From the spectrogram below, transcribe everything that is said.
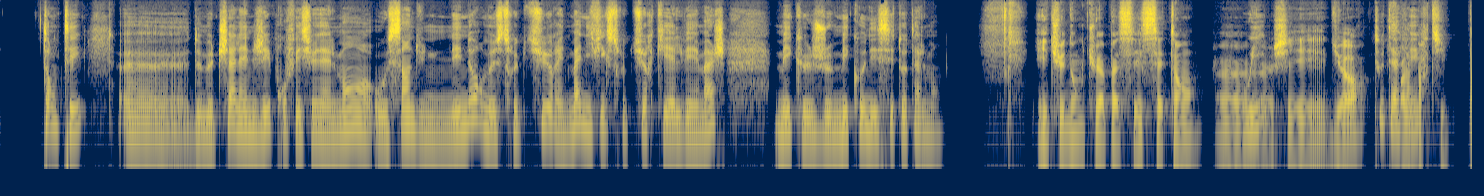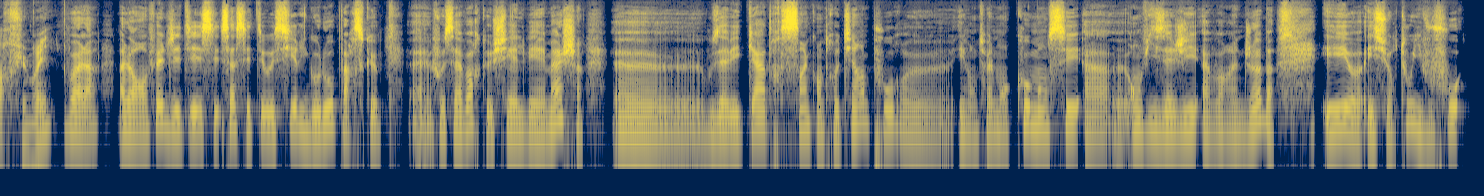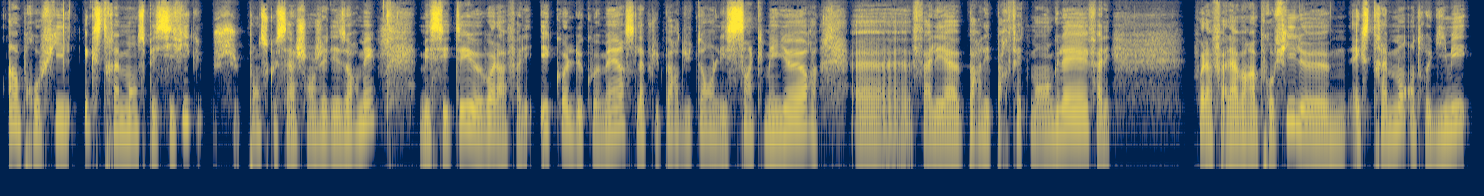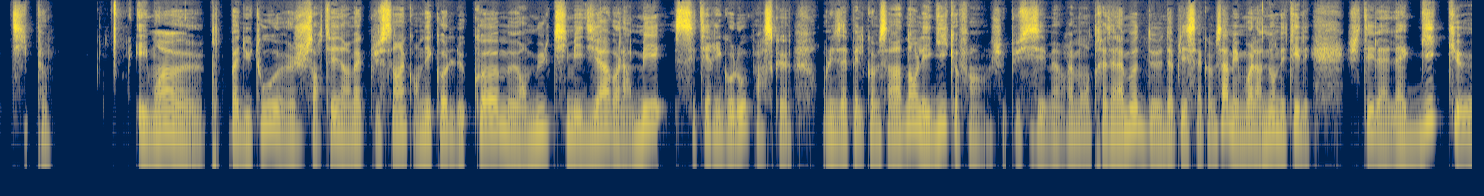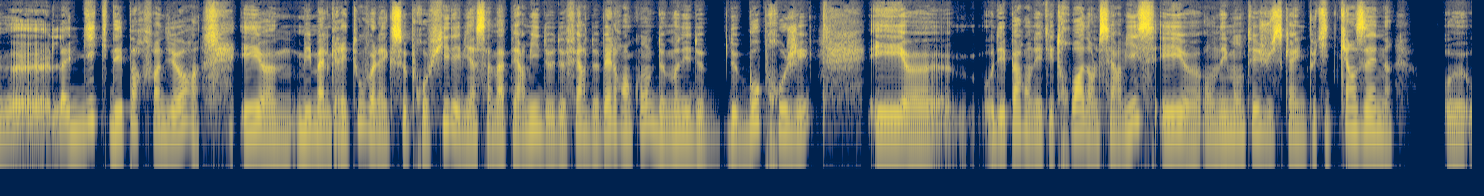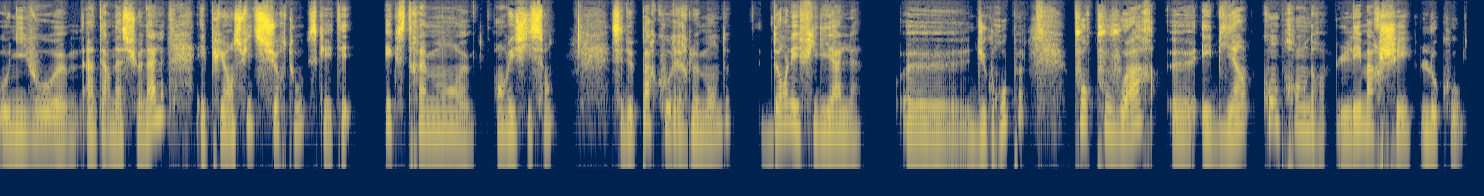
tenté euh, de me challenger professionnellement au sein d'une énorme structure et une magnifique structure qui est LVMH, mais que je méconnaissais totalement. Et tu, donc, tu as passé sept ans euh, chez Dior Tout à sur la partie parfumerie. Voilà. Alors en fait, j'étais, ça c'était aussi rigolo parce que euh, faut savoir que chez LVMH, euh, vous avez quatre, cinq entretiens pour euh, éventuellement commencer à euh, envisager avoir un job et, euh, et surtout il vous faut un profil extrêmement spécifique. Je pense que ça a changé désormais, mais c'était voilà, fallait école de commerce, la plupart du temps les cinq meilleurs, fallait parler parfaitement anglais, fallait voilà, fallait avoir un profil euh, extrêmement entre guillemets type. Et moi, euh, pas du tout. Euh, je sortais d'un bac plus 5 en école de com, en multimédia, voilà. Mais c'était rigolo parce que on les appelle comme ça maintenant, les geeks. Enfin, je sais plus si c'est vraiment très à la mode d'appeler ça comme ça, mais voilà, nous on était j'étais la, la geek, la geek des parfums Dior. Et mais malgré tout, voilà, avec ce profil, eh bien, ça m'a permis de, faire de belles rencontres, de mener de beaux projets. Et au départ, on était trois dans le service et on est monté jusqu'à une petite quinzaine au niveau euh, international. Et puis ensuite, surtout, ce qui a été extrêmement euh, enrichissant, c'est de parcourir le monde dans les filiales euh, du groupe pour pouvoir eh bien comprendre les marchés locaux,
